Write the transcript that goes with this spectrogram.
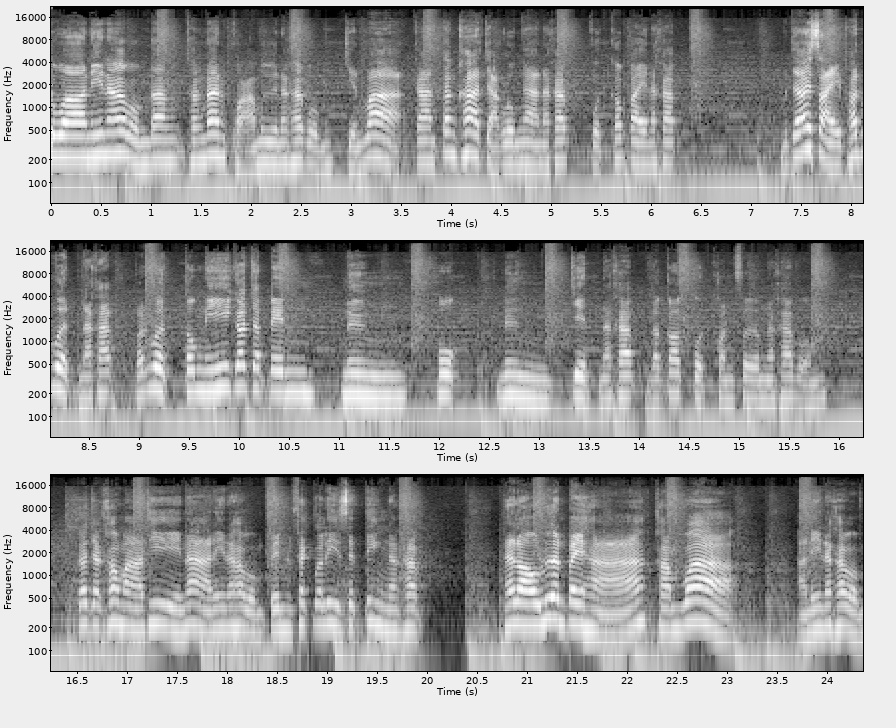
ตัวนี้นะครับผมทางทางด้านขวามือนะครับผมเขียนว่าการตั้งค่าจากโรงงานนะครับ กดเข้าไปนะครับ มันจะให้ใส่พาสเวิร์ดนะครับพาสเวิร์ดตรงนี้ก็จะเป็น 1617 นะครับ แล้วก็กดคอนเฟิร์มนะครับผม ก็จะเข้ามาที่หน้านี้นะครับผมเป็น Factory Setting นะครับ ให้เราเลื่อนไปหาคำว่า อันนี้นะครับผม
